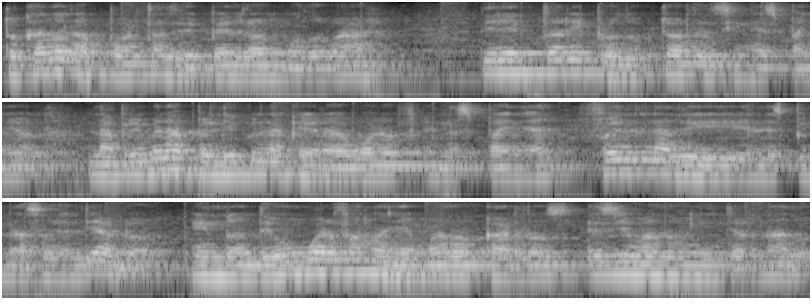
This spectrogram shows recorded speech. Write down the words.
tocando la puerta de Pedro Almodóvar, director y productor de cine español. La primera película que grabó en España fue la de El Espinazo del Diablo, en donde un huérfano llamado Carlos es llevado a un internado,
